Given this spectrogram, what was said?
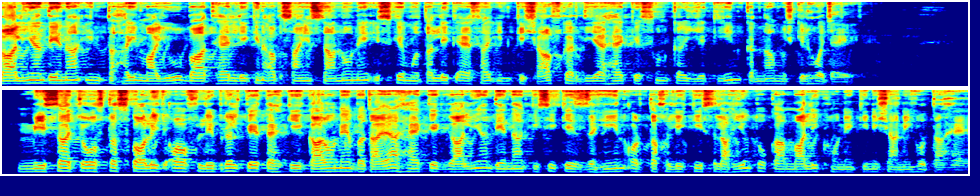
गालियाँ देना इंतहाई मायूब बात है, लेकिन अब साइंसदानों ने इसके मुतलिक ऐसा इंकशाफ कर दिया है कि सुनकर यकीन करना मुश्किल हो जाए। मीसा चोस्टस कॉलेज ऑफ़ लिबरल के तहकीकारों ने बताया है कि गालियाँ देना किसी के जहन और तख्लीकी सलाहियतों का मालिक होने की निशानी होता है।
